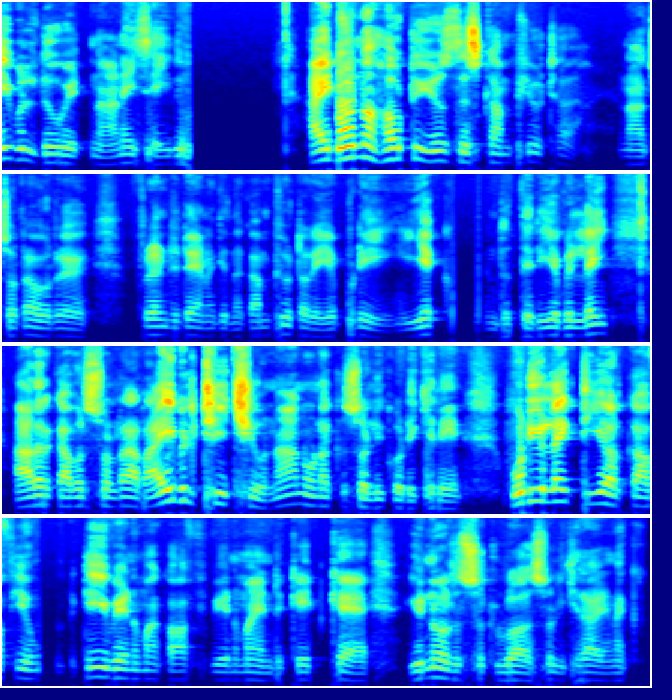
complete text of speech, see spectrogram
ஐ வில் டூ இட் நானே செய்து I don't know how to use this computer நான் சொல்கிற ஒரு ஃப்ரெண்டுகிட்ட எனக்கு இந்த கம்ப்யூட்டரை எப்படி இயக்கும் என்று தெரியவில்லை. அதற்கு அவர் சொல்கிறார் ஐ வில் டீச் யூ நான் உனக்கு சொல்லிக் கொடுக்கிறேன். Would you like tea or coffee tea வேணுமா காஃபி வேணுமா என்று கேட்க இன்னொரு சுற்றுலா சொல்கிறார் எனக்கு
